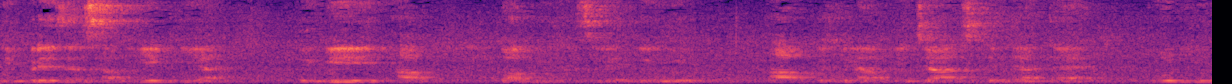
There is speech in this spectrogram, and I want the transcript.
دی پریزنس آپ یہ کیا، تو یہ آپ ڈاکیومنٹس لیتے ہوئے آپ کے خلاف یہ چارج کیا جاتا ہے۔ Would you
